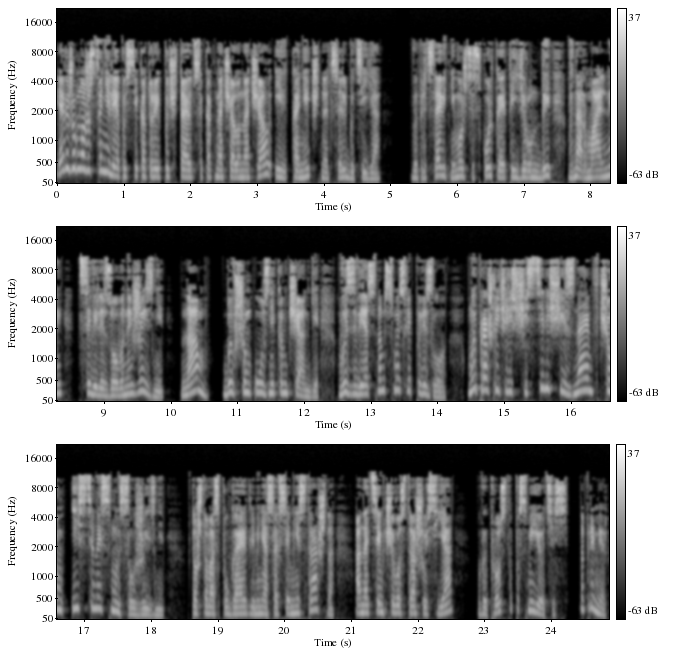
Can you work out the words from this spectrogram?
Я вижу множество нелепостей, которые почитаются как начало-начал и конечная цель бытия. Вы представить не можете, сколько этой ерунды в нормальной, цивилизованной жизни. Нам, бывшим узникам Чанги, в известном смысле повезло. Мы прошли через чистилище и знаем, в чем истинный смысл жизни. То, что вас пугает, для меня совсем не страшно, а над тем, чего страшусь я, вы просто посмеетесь. Например,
